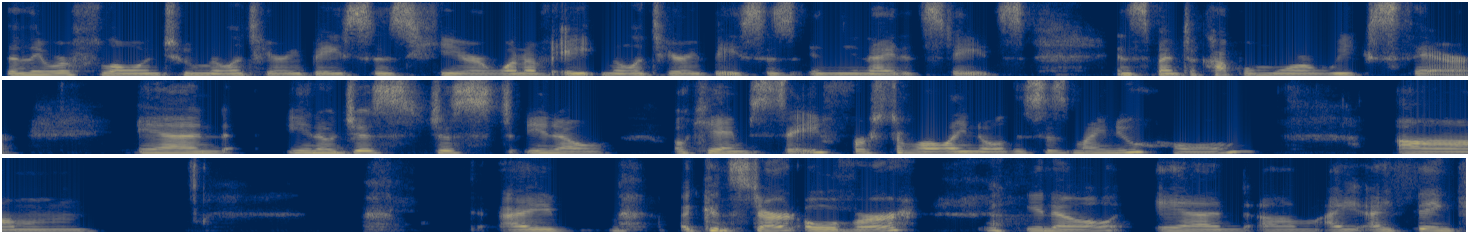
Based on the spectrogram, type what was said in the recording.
then they were flown to military bases here, one of eight military bases in the United States, and spent a couple more weeks there. And you know, just just you know okay, I'm safe. First of all, I know this is my new home. Um, I I can start over, you know, and um, I, I think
